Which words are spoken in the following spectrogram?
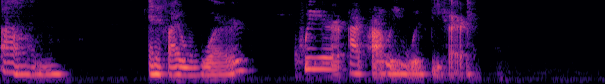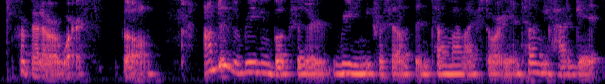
Um and if i were queer i probably would be her for better or worse so i'm just reading books that are reading me for filth and telling my life story and telling me how to get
